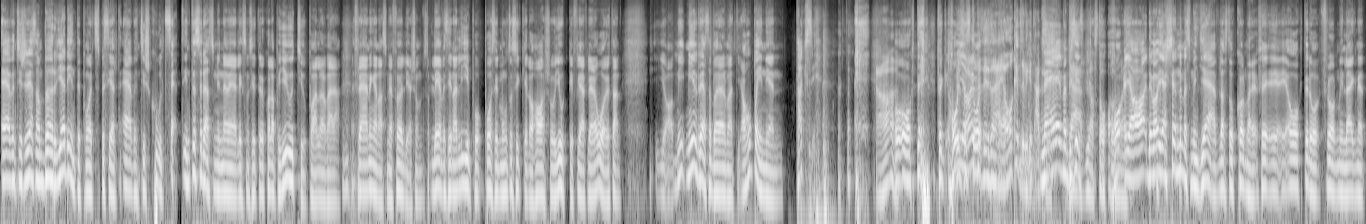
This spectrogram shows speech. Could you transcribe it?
äventyrsresan började inte på ett speciellt äventyrscoolt sätt. Inte sådär som när jag liksom sitter och kollar på YouTube på alla de här fräningarna som jag följer som, som lever sina liv på, på sin motorcykel och har så gjort i flera, flera år. Utan ja, min, min resa började med att jag hoppade in i en taxi Ja. och åkte. För Du hojen sa ju står... precis nej, jag åker inte vilket taxi. Nej, men precis. Jävla stockholmare. Ja, det var, jag kände mig som en jävla stockholmare. För jag, jag åkte då från min lägenhet.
